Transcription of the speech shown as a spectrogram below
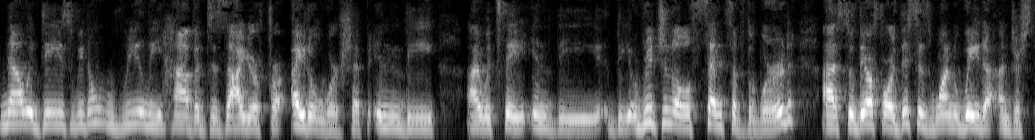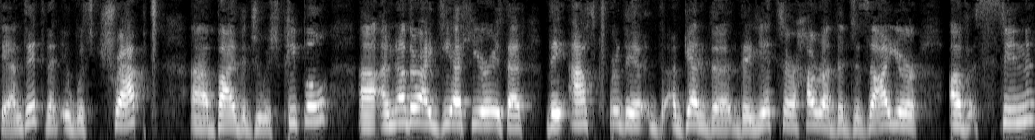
nowadays we don't really have a desire for idol worship in the I would say, in the, the original sense of the word. Uh, so therefore, this is one way to understand it, that it was trapped uh, by the Jewish people. Uh, another idea here is that they asked for the, again, the, the Yetzer Hara, the desire of sin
